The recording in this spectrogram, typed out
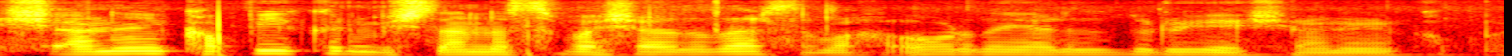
Eşhanenin kapıyı kırmışlar. Nasıl başardılarsa bak orada yerde duruyor eşhanenin kapı.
